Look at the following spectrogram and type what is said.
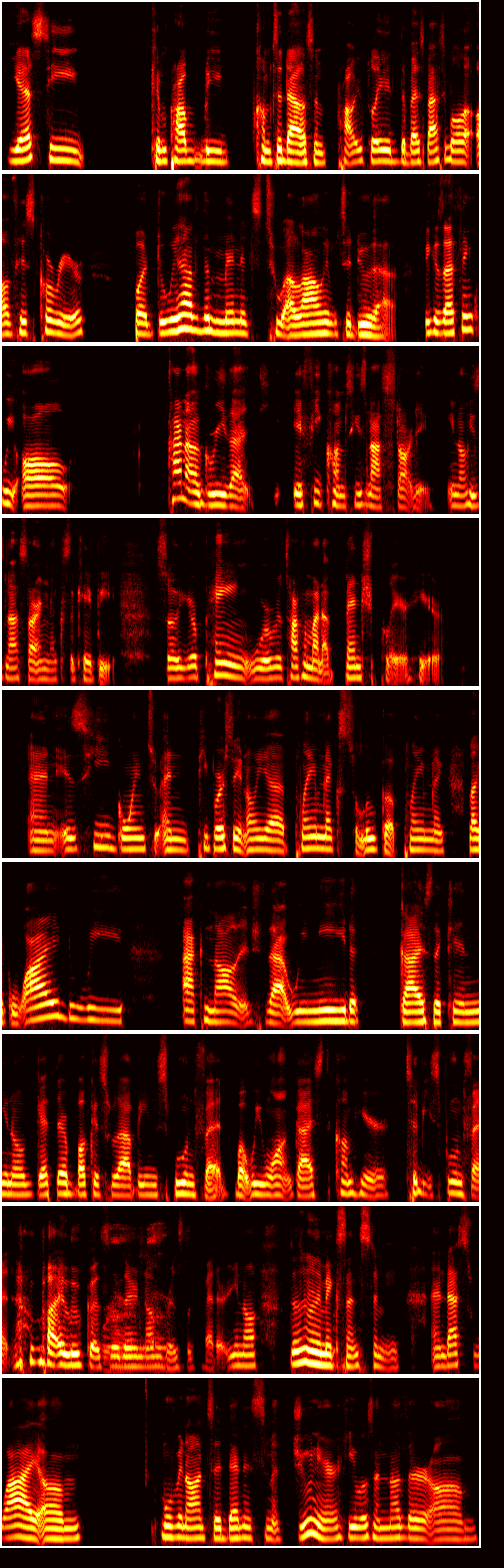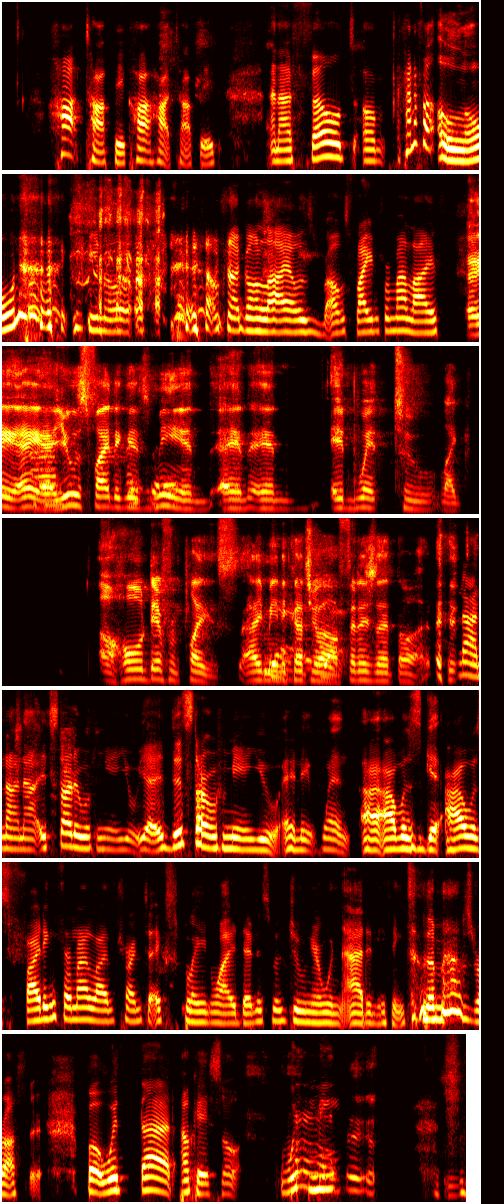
yes he can probably come to Dallas and probably play the best basketball of his career. But do we have the minutes to allow him to do that? Because I think we all kind of agree that if he comes, he's not starting. You know, he's not starting next to KP. So you're paying, we're, we're talking about a bench player here. And is he going to, and people are saying, oh, yeah, play him next to Luka. play him next. Like, why do we acknowledge that we need guys that can, you know, get their buckets without being spoon fed. But we want guys to come here to be spoon fed by Luka so their numbers look better. You know, doesn't really make sense to me. And that's why um moving on to Dennis Smith Jr., he was another um hot topic, hot, hot topic. And I felt um I kind of felt alone, you know. I'm not gonna lie, I was I was fighting for my life. Hey, hey, um, you was fighting against me and and and it went to like a whole different place. I didn't mean yeah, to cut you yeah. off. Finish that thought. no, no, no. It started with me and you. Yeah, it did start with me and you, and it went. I, I was get. I was fighting for my life, trying to explain why Dennis Smith Jr. wouldn't add anything to the Mavs roster. But with that, okay. So with me, oh,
